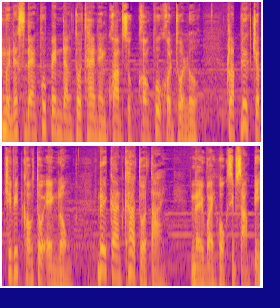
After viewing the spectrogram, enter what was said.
เมื่อนักแสดงผู้เป็นดังตัวแทนแห่งความสุขของผู้คนทั่วโลก กลับเลือกจบชีวิตของตัวเองลง ด้วยการฆ่าตัวตายในวัย 63 ปี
